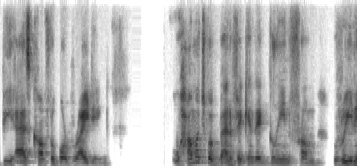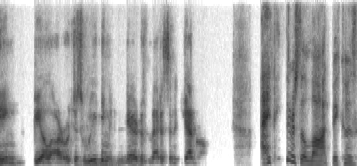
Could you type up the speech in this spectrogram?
be as comfortable writing, how much of a benefit can they glean from reading BLR or just reading narrative medicine in general? I think there's a lot because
